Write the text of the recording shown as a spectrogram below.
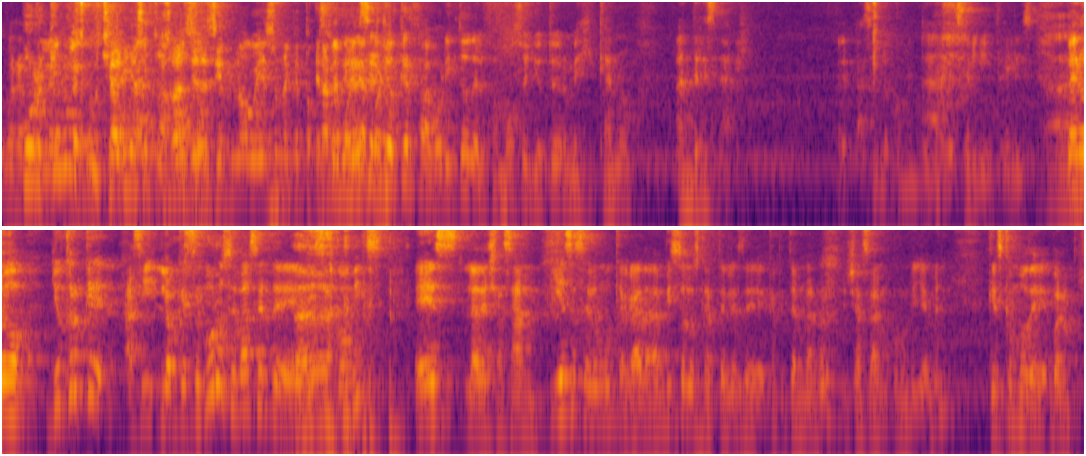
Bueno, ¿por qué le- no le escucharías a tus fans y decir, no, güey, eso no hay que tocarlo? De es el. Joker favorito del famoso youtuber mexicano Andrés Navi. Así lo comentó una Ah. vez el infeliz. Ah. Pero yo creo que así, lo que seguro se va a hacer de Ah. DC Comics es la de Shazam. Y esa se ve muy cagada. ¿Han visto los carteles de Capitán Marvel? Shazam, como le llamen. Que es como de, bueno, pues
